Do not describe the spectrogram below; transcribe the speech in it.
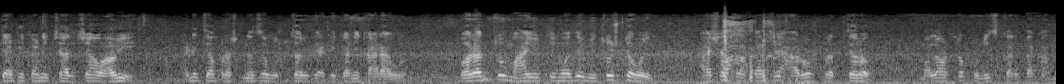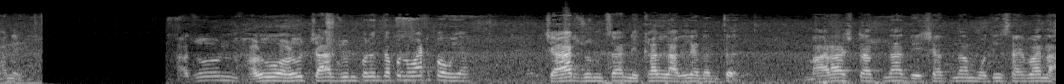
त्या ठिकाणी चर्चा व्हावी आणि त्या प्रश्नाचं उत्तर त्या ठिकाणी काढावं. परंतु महायुतीमध्ये वितुष्ट होईल अशा प्रकारचे आरोप प्रत्यारोप मला वाटतं कोणीच करता कामा नये. अजून हळूहळू चार जूनपर्यंत आपण वाट पाहूया. चार जूनचा निकाल लागल्यानंतर महाराष्ट्रातना देशातना मोदी साहेबांना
